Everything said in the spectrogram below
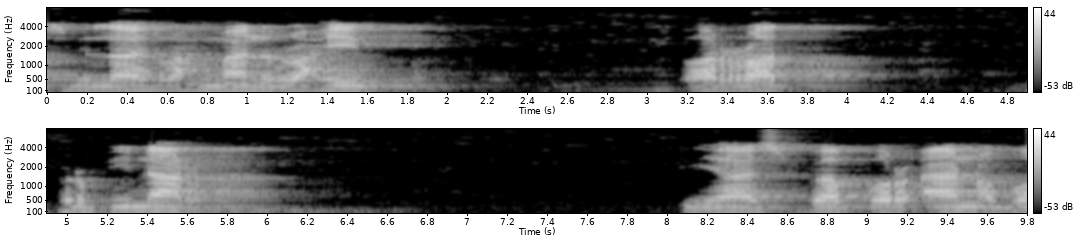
Bismillahirrahmanirrahim. Farrad berbinar Ya sebab Quran apa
